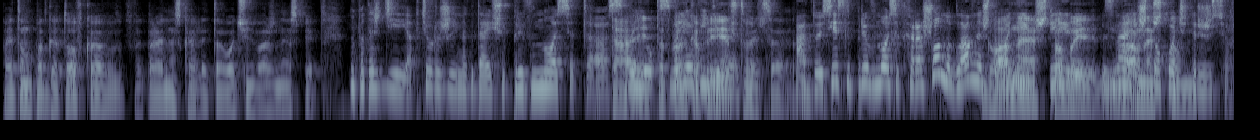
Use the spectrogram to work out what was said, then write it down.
Поэтому подготовка, вы правильно сказали, это очень важный аспект. Ну подожди, актеры же иногда еще привносят а, да, свое, это свое только видение. приветствуется. А, то есть если привносят хорошо, но главное, чтобы главное, они чтобы, пере... знали, главное, что чтобы... хочет режиссер.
